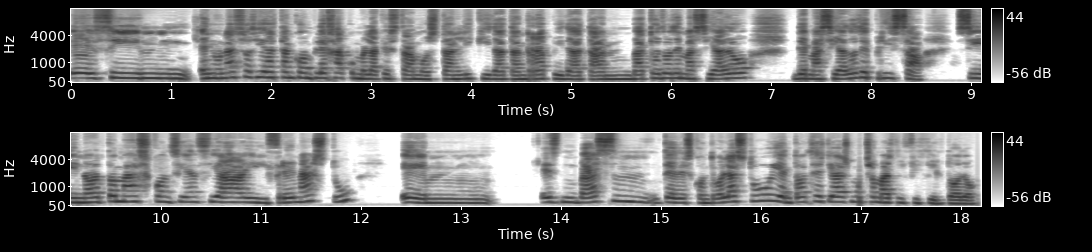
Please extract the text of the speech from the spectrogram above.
eh, si mm, en una sociedad tan compleja como la que estamos, tan líquida, tan rápida, tan va todo demasiado, demasiado deprisa, si no tomas conciencia y frenas tú, em, vas, mm, te descontrolas tú y entonces ya es mucho más difícil todo.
